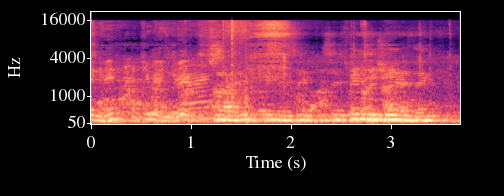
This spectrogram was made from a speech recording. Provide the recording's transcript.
Jimi Hendrix. Jimi Hendrix. Alright, this is vintage anything.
